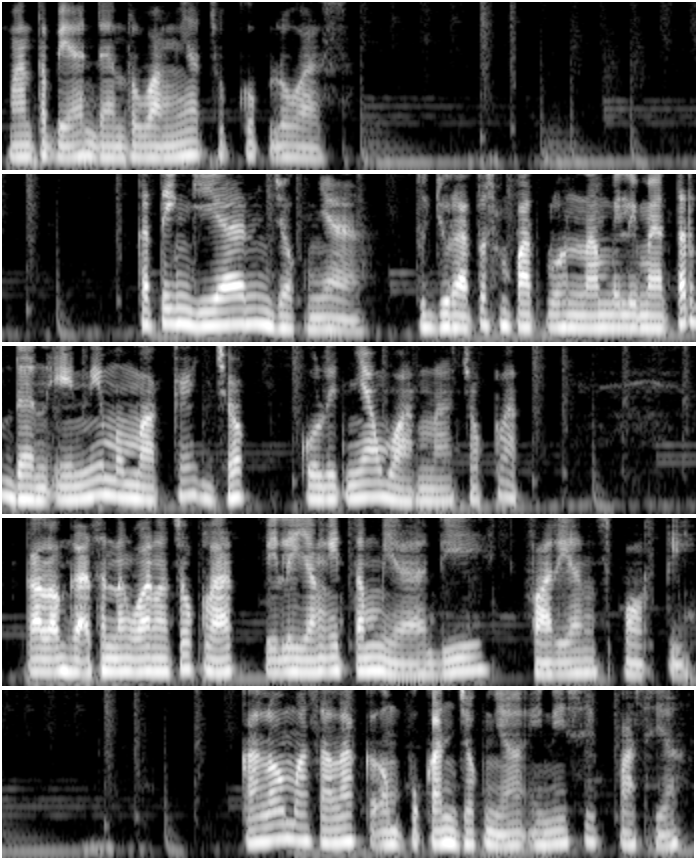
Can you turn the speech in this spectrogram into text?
mantap ya dan ruangnya cukup luas ketinggian joknya 746 mm dan ini memakai jok kulitnya warna coklat kalau nggak senang warna coklat pilih yang hitam ya di varian sporty. Kalau masalah keempukan joknya ini sih pas ya.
